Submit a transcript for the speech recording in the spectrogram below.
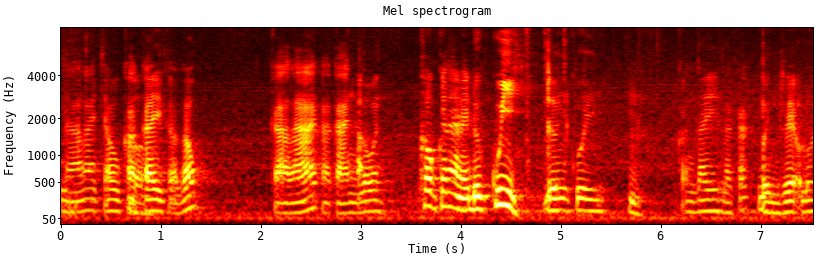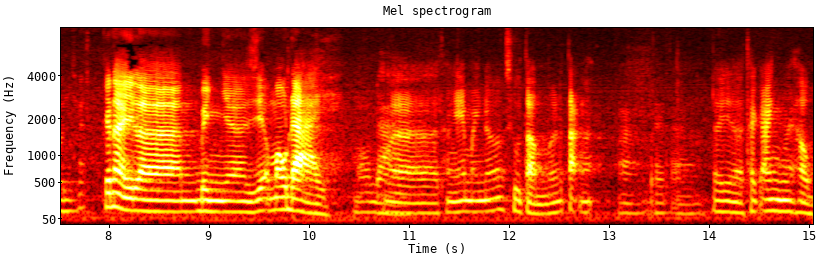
Đá lai châu cả Ờ. cây cả gốc cả lá cả cành luôn không cái này là đương quy đơn quy Ừ. còn đây là các bình rượu luôn chứ cái này là bình à, rượu mau đài màu đá mà thằng em anh nó sưu tầm nó tặng à, đây là đây là thạch anh hồng.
